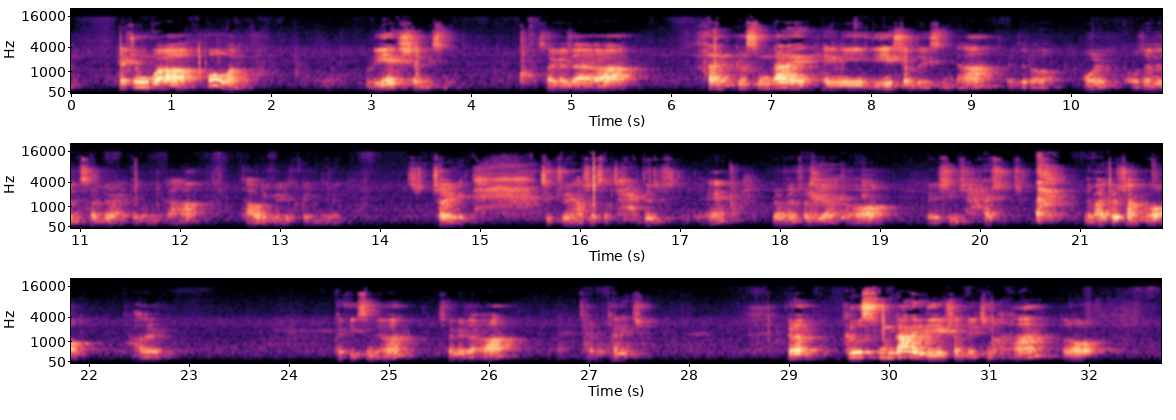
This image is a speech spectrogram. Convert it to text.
회중과 호흡합니다. 리액션이 있습니다. 설교자가 하는 그 순간의 행위 리액션도 있습니다. 예를 들어 오늘 오전 설교를 할 때 보니까 다우리 교회 교인들은 저에게 딱 집중하셔서 잘 들으실 텐데 그러면 설교자가 더 열심히 잘 할 수 있죠. 근데 만약 그렇지 않고 다들 이렇게 있으면 설교자가 네, 잘 못하겠죠. 그런 그 순간의 리액션도 있지만 또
